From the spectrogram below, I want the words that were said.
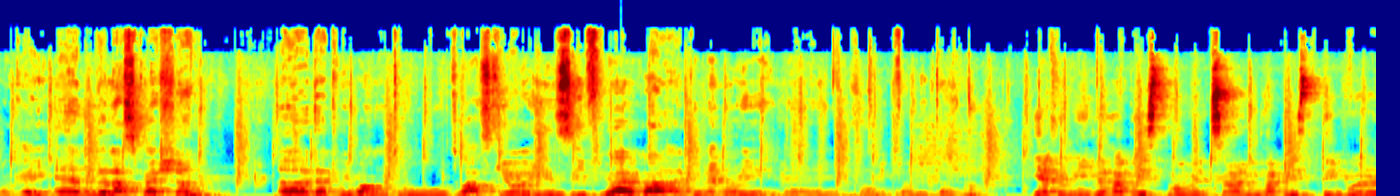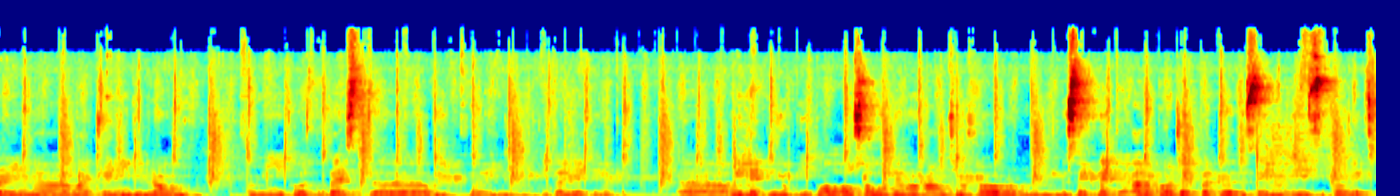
Okay, and the last question uh, that we want to, to ask you is if you have a happy memory uh, From Italy. from Italy. yeah, for me, the happiest moments and happiest thing were in uh, my training in Rome. For me, it was the best uh, week in Italy, I think. Uh, we met new people. Also, they were volunteer for um, the same, like other project, but uh, the same ESC project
